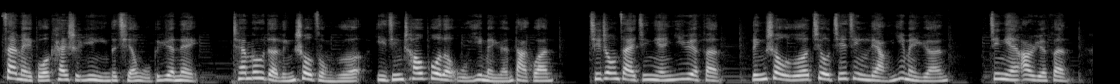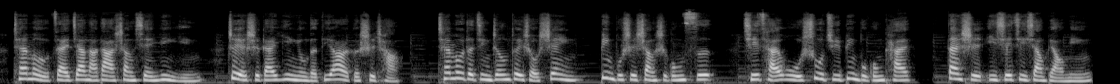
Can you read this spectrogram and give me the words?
在美国开始运营的前五个月内。Temu 的零售总额已经超过了五亿美元大关，其中在今年一月份，零售额就接近两亿美元。今年二月份，Temu 在加拿大上线运营，这也是该应用的第二个市场。Temu 的竞争对手 Shein 并不是上市公司，其财务数据并不公开，但是一些迹象表明，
